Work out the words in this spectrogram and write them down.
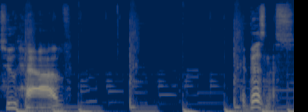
to have a business?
